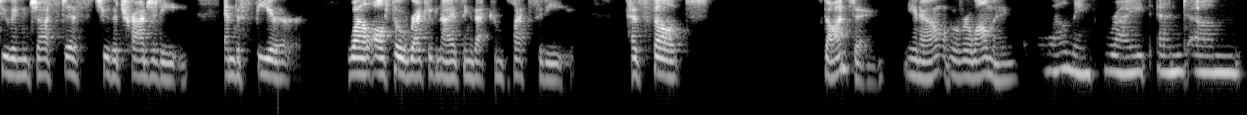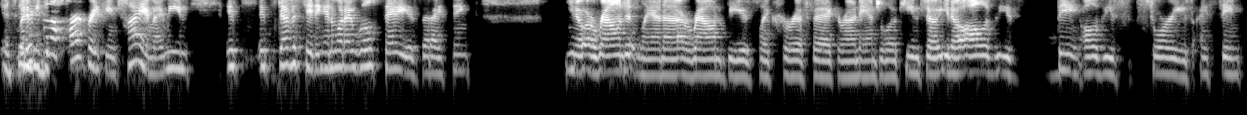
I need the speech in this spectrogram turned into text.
doing justice to the tragedy and the fear while also recognizing that complexity has felt daunting you know overwhelming. Overwhelming right. And um it's to be a heartbreaking time. I mean it's it's devastating. And what i will say is that i think you know, around Atlanta, around these like horrific, around Angelo Quinto, you know, all of these things, all of these stories, I think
